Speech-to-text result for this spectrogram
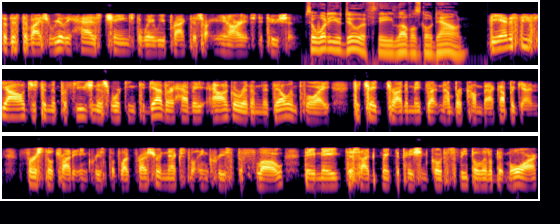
So this device really has changed the way we practice our, in our institution. So, what do you do if the levels go down? The anesthesiologist and the perfusionist working together have an algorithm that they'll employ to try to make that number come back up again. First, they'll try to increase the blood pressure. Next, they'll increase the flow. They may decide to make the patient go to sleep a little bit more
